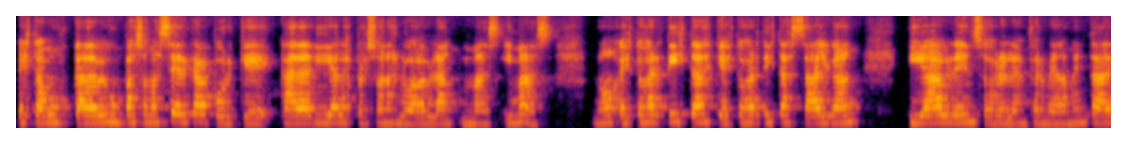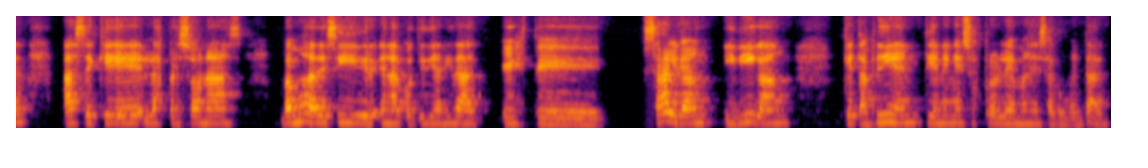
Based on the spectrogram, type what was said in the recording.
estamos cada vez un paso más cerca porque cada día las personas lo hablan más y más, ¿no? Estos artistas, que estos artistas salgan y hablen sobre la enfermedad mental, hace que las personas, vamos a decir, en la cotidianidad, este, salgan y digan que también tienen esos problemas de salud mental.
